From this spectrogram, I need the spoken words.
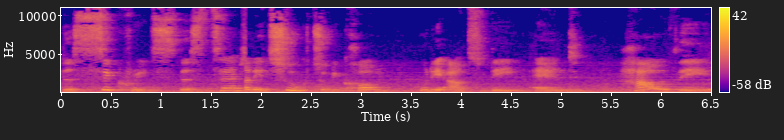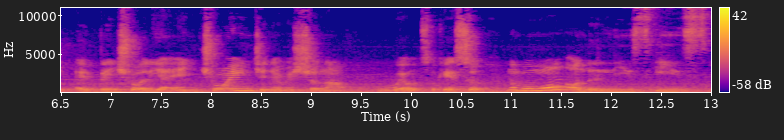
the secrets, the steps that they took to become who they are today, and how they eventually are enjoying generational wealth. Okay, so number one on the list is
